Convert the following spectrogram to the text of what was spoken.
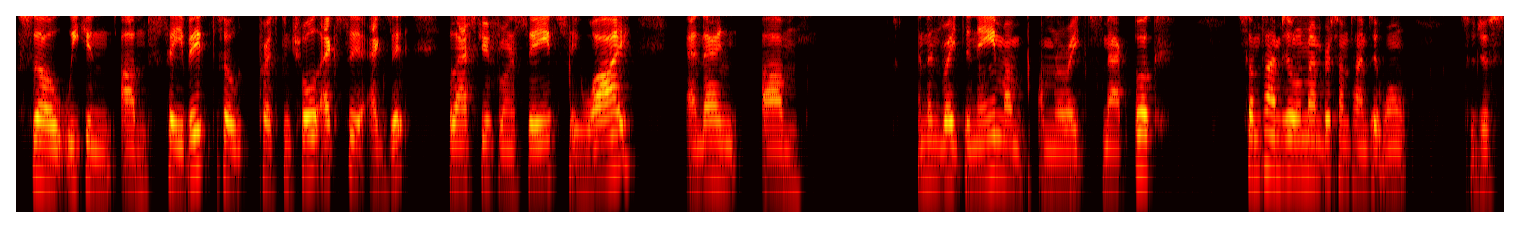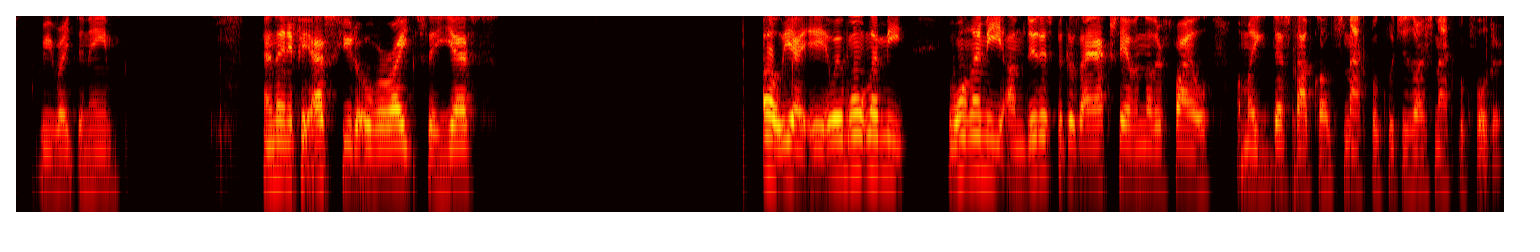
so we can um, save it. So press Control X to exit. It'll ask you if you want to save. Say Y, and then um, and then write the name. I'm I'm gonna write SmackBook. Sometimes it'll remember, sometimes it won't. So just rewrite the name. And then if it asks you to overwrite, say yes. Oh yeah, it, it won't let me won't let me um, do this because I actually have another file on my desktop called SmackBook, which is our SmackBook folder.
